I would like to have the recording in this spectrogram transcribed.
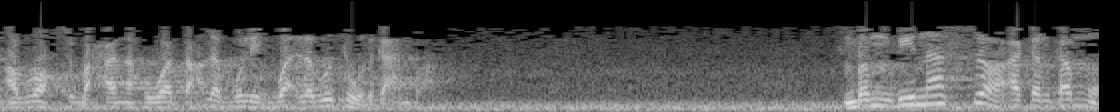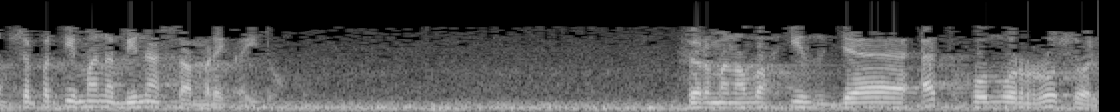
Allah subhanahu wa ta'ala boleh buat lagu tu dekat hampa. Membinasa akan kamu seperti mana binasa mereka itu. Firman Allah, إِذْ جَاءَتْهُمُ الرُّسُلُ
